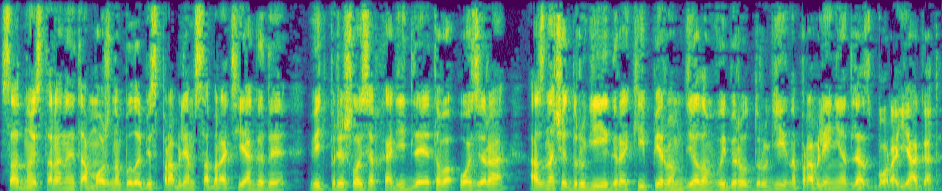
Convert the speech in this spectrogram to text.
С одной стороны, там можно было без проблем собрать ягоды, ведь пришлось обходить для этого озеро, а значит другие игроки первым делом выберут другие направления для сбора ягод.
